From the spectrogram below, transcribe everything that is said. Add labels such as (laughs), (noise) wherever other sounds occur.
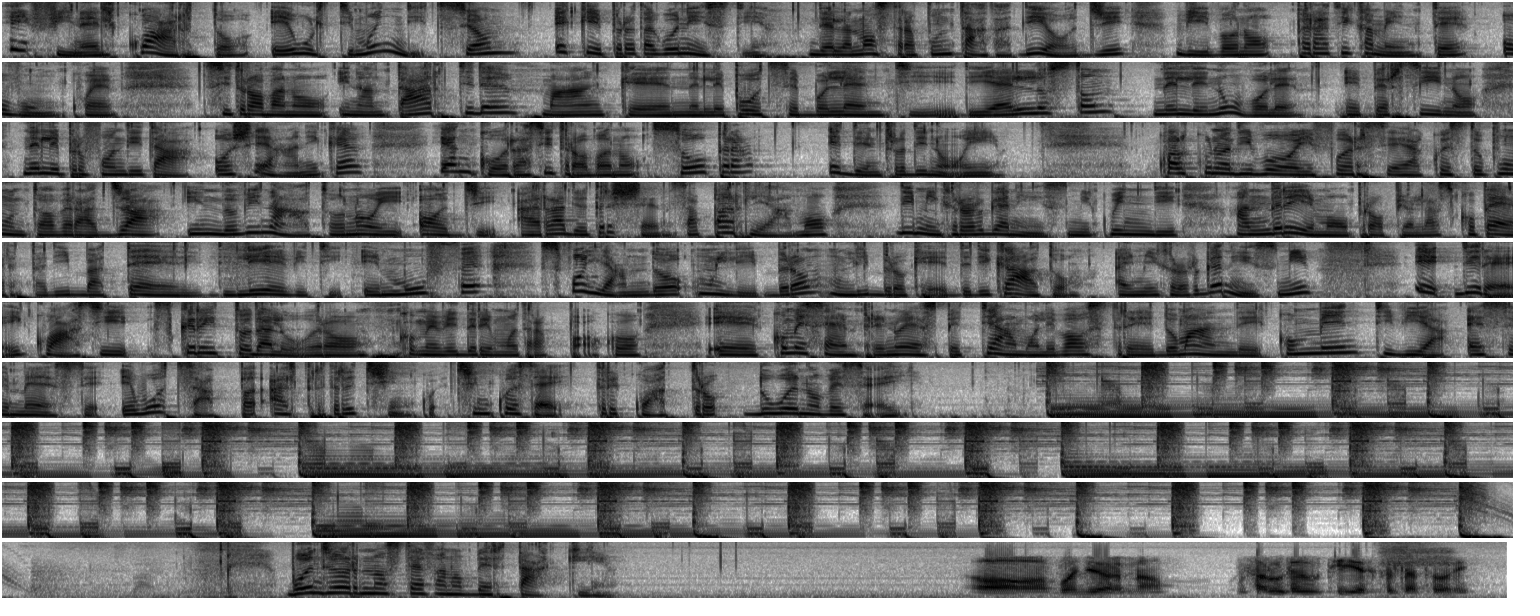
E infine il quarto e ultimo indizio è che i protagonisti della nostra puntata di oggi vivono praticamente ovunque. Si trovano in Antartide, ma anche nelle pozze bollenti di Yellowstone, nelle nuvole e persino nelle profondità oceaniche e ancora si trovano sopra e dentro di noi. Qualcuno di voi forse a questo punto avrà già indovinato, noi oggi a Radio Trescenza parliamo di microorganismi, quindi andremo proprio alla scoperta di batteri, di lieviti e muffe sfogliando un libro, un libro che è dedicato ai microorganismi e direi quasi scritto da loro, come vedremo tra poco. E come sempre noi aspettiamo le vostre domande e commenti via sms e whatsapp al 335 56 34 296. Buongiorno Stefano Bertacchi. Oh, buongiorno, un saluto a tutti gli ascoltatori.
